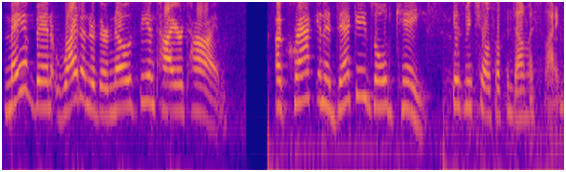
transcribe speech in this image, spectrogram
may have been right under their nose the entire time. A crack in a decades-old case. Gives me chills up and down my spine.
